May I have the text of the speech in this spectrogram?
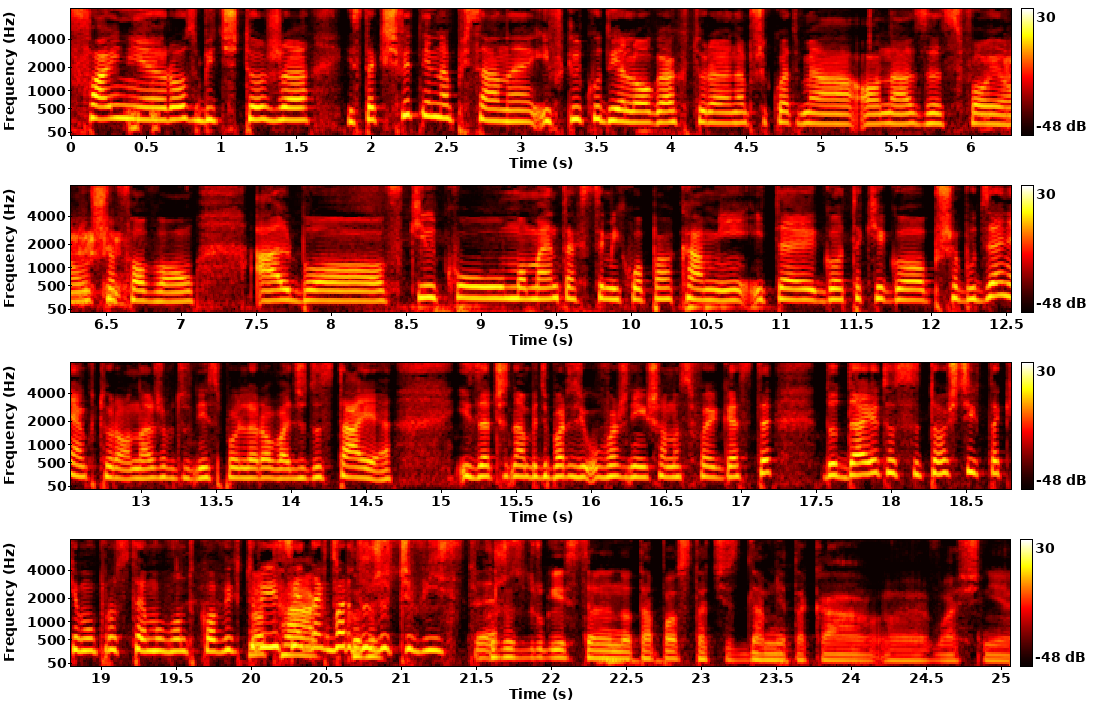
fajnie rozbić to, że jest tak świetnie napisane i w kilku dialogach, które na przykład miała ona ze swoją szefową, albo w kilku momentach z tymi chłopakami i tego takiego przebudzenia, które ona, żeby tu nie spoilerować, dostaje i zaczyna być bardziej uważniejsza na swoje gesty, dodaje to sytości takiemu prostemu wątkowi, który No jest tak, jednak bardzo że- rzeczywisty. Tylko, że z drugiej strony, no ta postać jest dla mnie taka e, właśnie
